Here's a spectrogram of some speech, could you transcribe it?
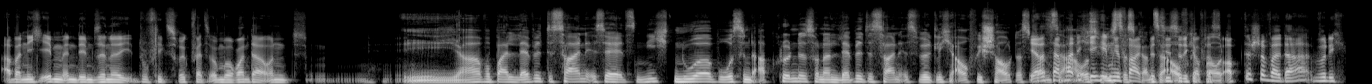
Aber nicht eben in dem Sinne, du fliegst rückwärts irgendwo runter und. Ja, wobei Leveldesign ist ja jetzt nicht nur, wo sind Abgründe, sondern Leveldesign ist wirklich auch, wie schaut das ja, Ganze aus. Ja, deshalb hatte ich dich eben gefragt. Beziehst du dich auf das Optische? Weil da würde ich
